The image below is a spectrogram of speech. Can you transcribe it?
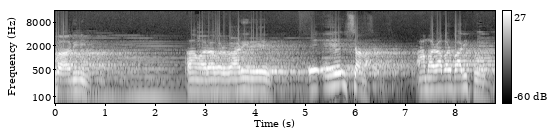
বাড়ি? আমার আবার বাড়ি রে। এই শালা। আমার আবার বাড়ি কই?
